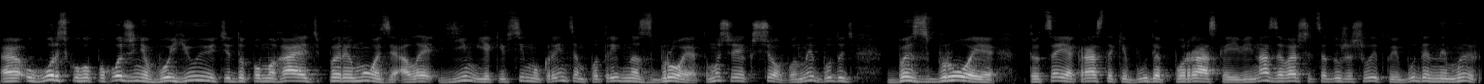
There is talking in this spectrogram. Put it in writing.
е, угорського походження, воюють і допомагають перемозі. Але їм, як і всім українцям, потрібна зброя. Тому що якщо вони будуть без зброї, то це якраз таки буде поразка. І війна завершиться дуже швидко, і буде не мир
